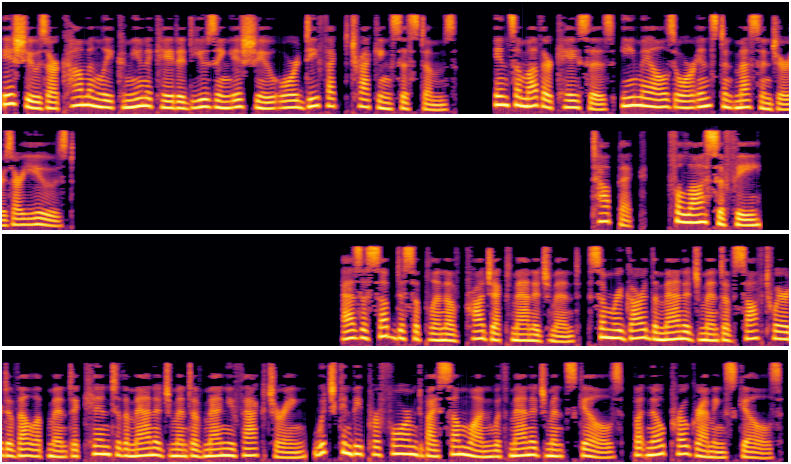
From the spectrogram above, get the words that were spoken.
Issues are commonly communicated using issue or defect tracking systems. In some other cases, emails or instant messengers are used. Philosophy As a subdiscipline of project management, some regard the management of software development akin to the management of manufacturing, which can be performed by someone with management skills, but no programming skills.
